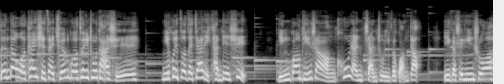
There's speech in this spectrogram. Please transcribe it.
等到我开始在全国推出它时，你会坐在家里看电视。”荧光屏上忽然闪出一个广告，一个声音说：“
